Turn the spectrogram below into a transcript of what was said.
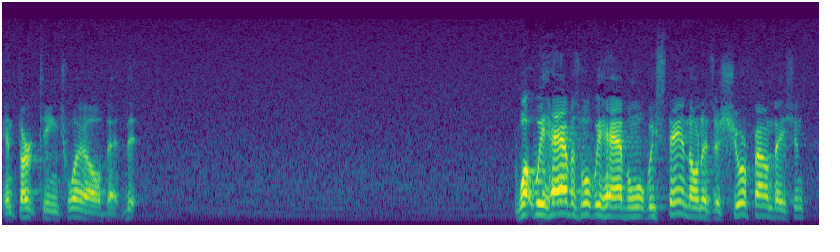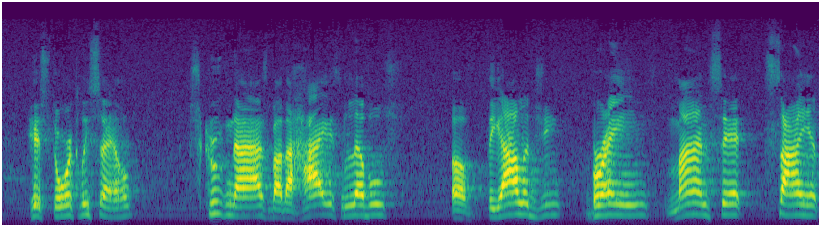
in 1312 that th- what we have is what we have, and what we stand on is a sure foundation, historically sound, scrutinized by the highest levels of theology, brains, mindset, science.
